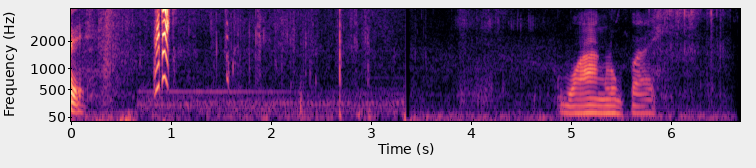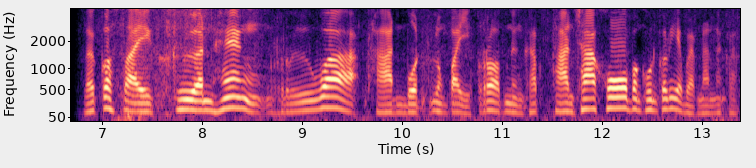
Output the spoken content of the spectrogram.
ย วางลงไป แล้วก็ใส่เขื่อนแห้งหรือว่าทานบดลงไปอีกรอบหนึ่งครับทานชาโคบางคนก็เรียกแบบนั้นนะครับ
